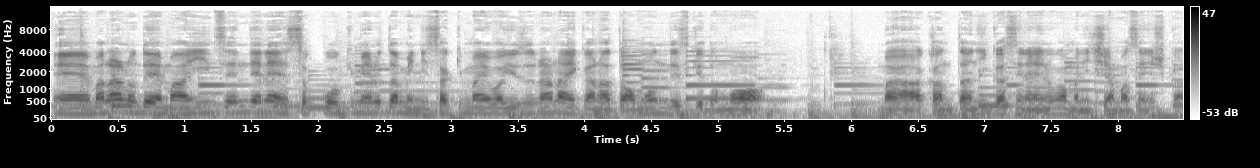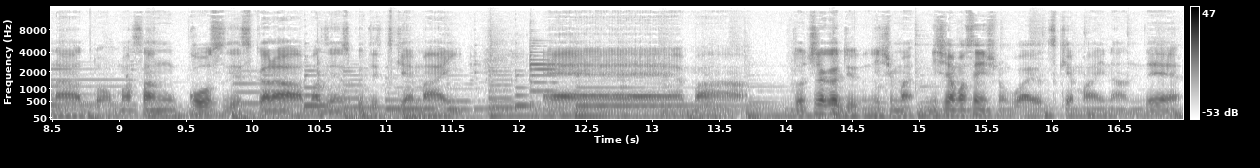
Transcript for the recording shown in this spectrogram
えー、まあ、なので、まあ、陰線でね、速攻を決めるために先前は譲らないかなとは思うんですけども、まあ、簡単に活かせないのが、まあ、西山選手かなと。まあ、3コースですから、まあ、全速でつけまい。えー、まあ、どちらかというと西西山選手の場合はつけまいなんで、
